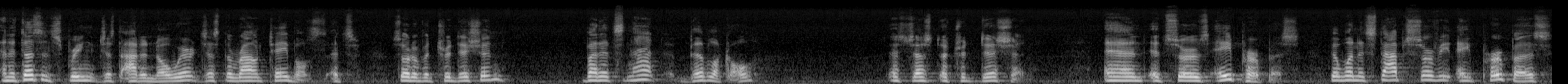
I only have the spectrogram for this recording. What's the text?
And it doesn't spring just out of nowhere, just the round tables. It's sort of a tradition, but it's not biblical. It's just a tradition. And it serves a purpose. But when it stops serving a purpose,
